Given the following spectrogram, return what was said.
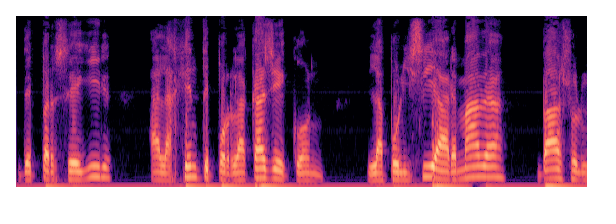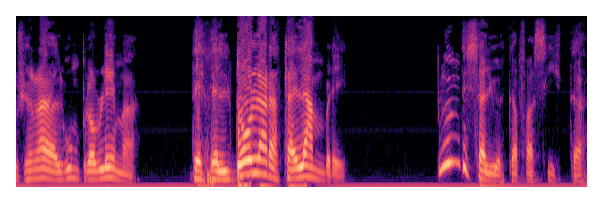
de perseguir a la gente por la calle con la policía armada va a solucionar algún problema, desde el dólar hasta el hambre. ¿De dónde salió esta fascista?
